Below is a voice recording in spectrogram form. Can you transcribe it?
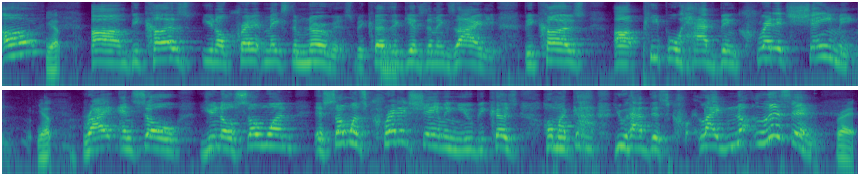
of. Yep. Um, because you know, credit makes them nervous, because it gives them anxiety, because uh, people have been credit shaming Yep. right? And so, you know, someone, if someone's credit shaming you because, oh my God, you have this, cre-, like, no, listen. Right.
